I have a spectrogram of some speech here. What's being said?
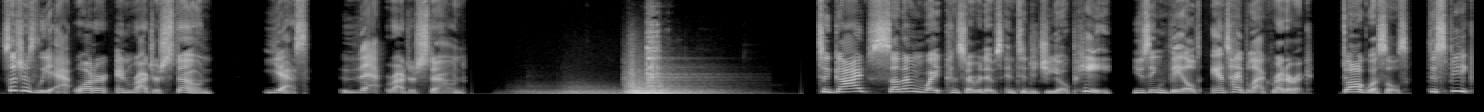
such as Lee Atwater and Roger Stone. Yes, that Roger Stone. To guide Southern white conservatives into the GOP, using veiled anti black rhetoric, dog whistles, to speak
